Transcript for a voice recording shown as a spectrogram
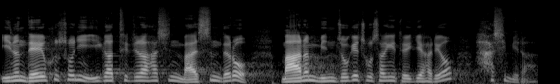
이는 내 후손이 이 같으리라 하신 말씀대로 많은 민족의 조상이 되게 하려 하심이라.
